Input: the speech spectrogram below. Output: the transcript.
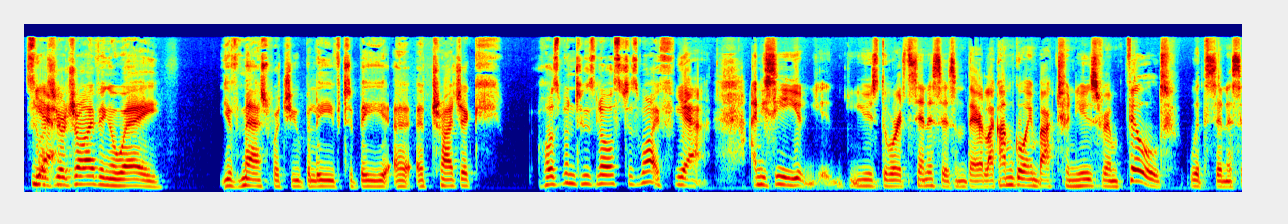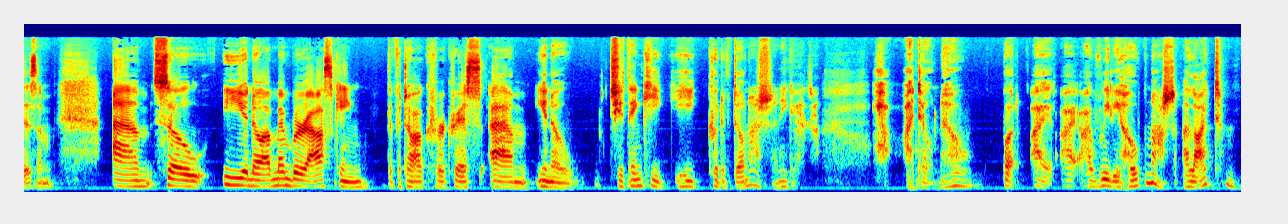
So yeah. as you're driving away, you've met what you believe to be a, a tragic husband who's lost his wife. Yeah. And you see, you, you used the word cynicism there. Like, I'm going back to a newsroom filled with cynicism. Um, so, you know, I remember asking the photographer, Chris, um, you know, do you think he, he could have done it? And he goes, I don't know, but I, I, I really hope not. I liked him.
